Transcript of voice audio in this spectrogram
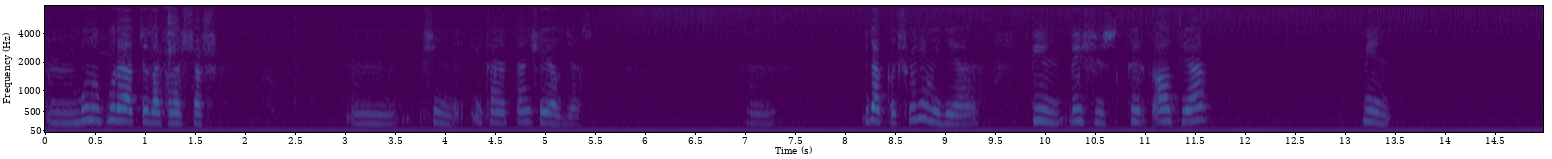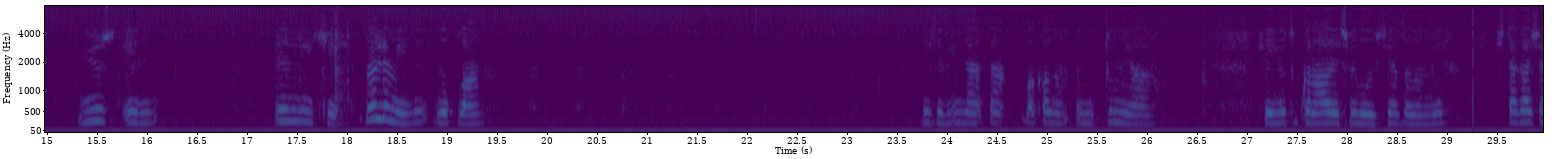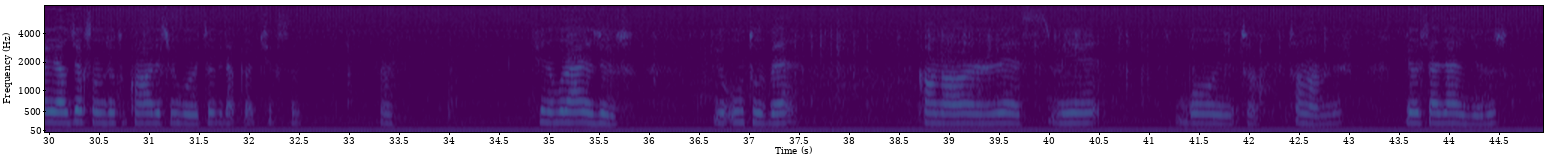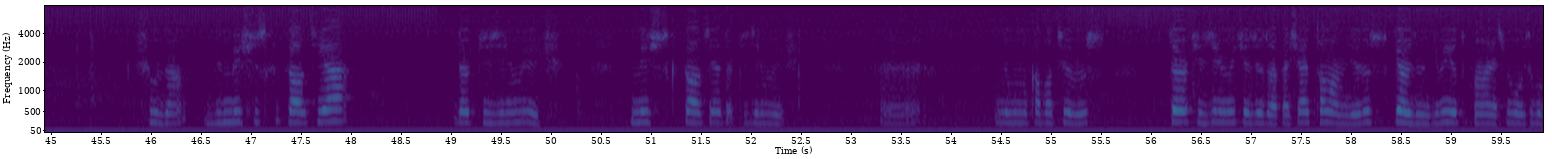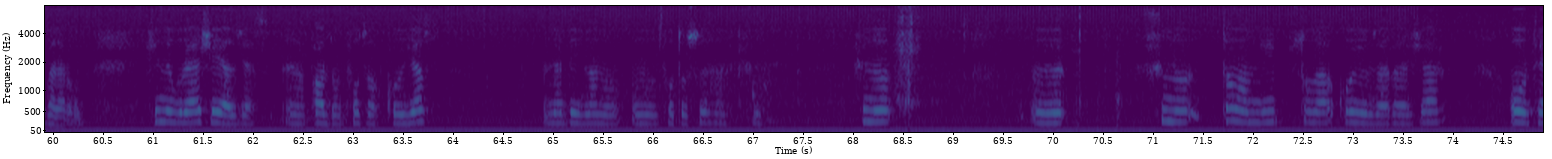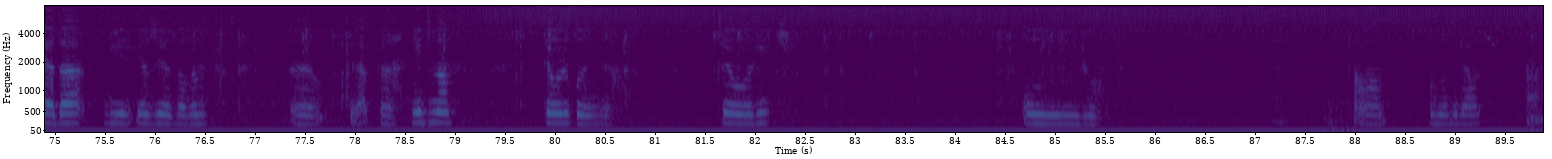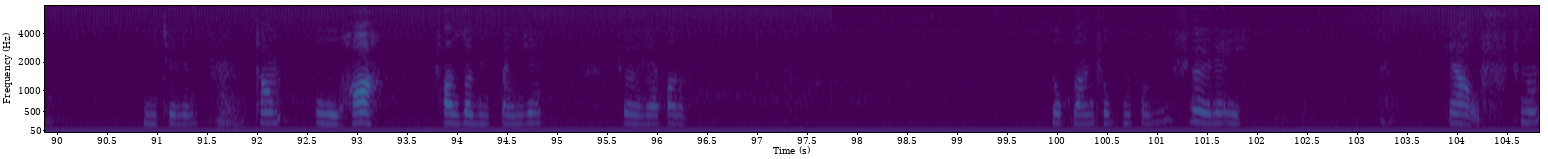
Hmm, bunu buraya atacağız arkadaşlar. Hmm, şimdi internetten şey alacağız. Hmm. Bir dakika şöyle miydi ya? 1546'ya 1152 böyle miydi? Yok lan. Neyse bir internetten bakalım. Unuttum ya. şey YouTube kanalı resmi boyutu yazalım bir. İşte arkadaşlar yazacaksanız YouTube kanalı resmi boyutu bir dakika çıksın. Hı. Şimdi buraya yazıyoruz. YouTube kanal resmi boyutu. Tamamdır. Görseller diyoruz. Şuradan 1546'ya 423 1546'ya 423 ee, Şimdi bunu kapatıyoruz. 423 yazıyoruz arkadaşlar. Tamam diyoruz. Gördüğünüz gibi YouTube kanal resmi boyutu bu kadar oldu. Şimdi buraya şey yazacağız. Ee, pardon foto koyacağız. Neredeydi lan o, onun fotosu? Ha, şu. Şunu e, şunu tamam deyip sola koyuyoruz arkadaşlar. Ortaya da bir yazı yazalım. Ee, bir dakika. Neydi lan? Teorik oyuncu. Teorik oyuncu. Tamam. Onu biraz büyütelim. Tam oha. Fazla büyük bence. Şöyle yapalım. Yok lan çok büyük oldu. Şöyle iyi. Ya uf şunu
